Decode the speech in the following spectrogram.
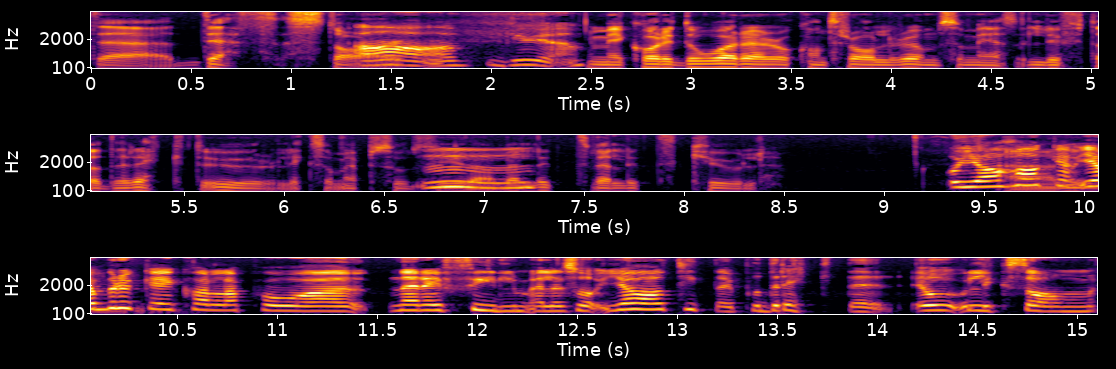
extremt eh, Death Star. Ja, gud ja. Med korridorer och kontrollrum som är lyfta direkt ur liksom Episod 4. Mm. Väldigt, väldigt kul. Och jag, hakar, Ja, jag brukar ju kolla på när det är film eller så. Jag tittar ju på dräkter och liksom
